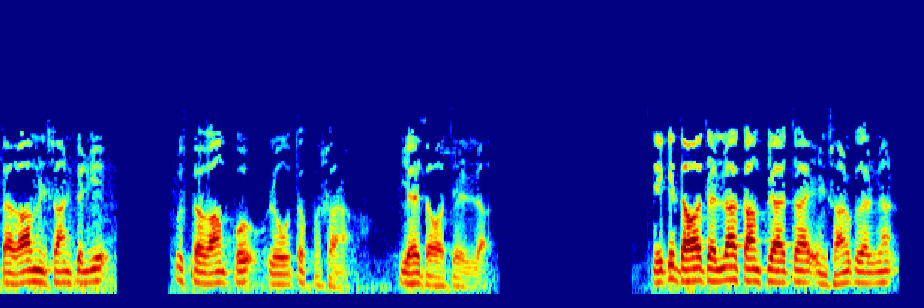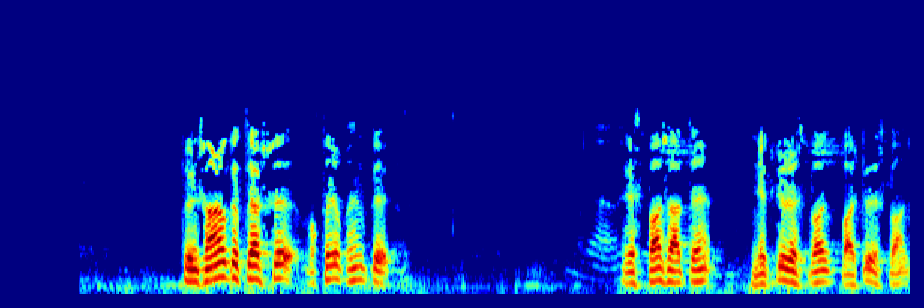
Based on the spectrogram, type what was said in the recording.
پیغام انسان کے لیے، اس پیغام کو لوگوں تک پہنچانا، یہ ہے دعوت اللہ۔ لیکن دعوت اللہ کام کیا جاتا ہے انسانوں کے درمیان۔ تو انسانوں کی طرف سے مختلف قسم کے ریسپانس آتے ہیں۔ نیگیٹو ریسپانس پازیٹو ریسپانس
